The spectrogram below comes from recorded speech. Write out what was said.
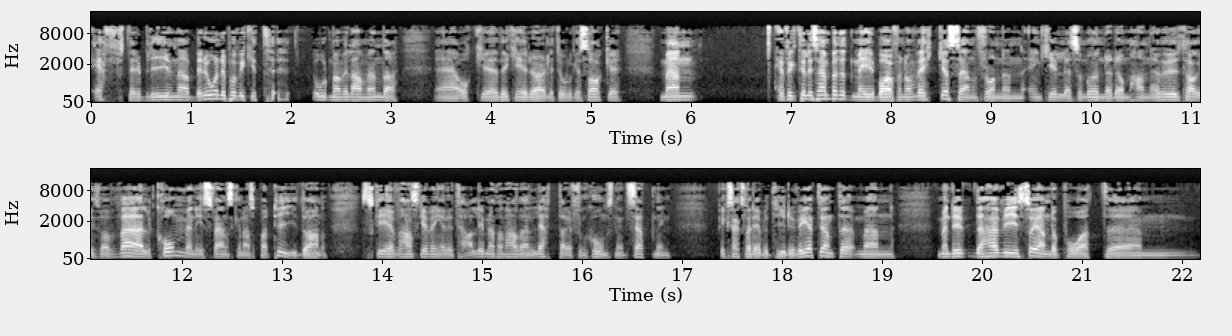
efterblivna, beroende på vilket ord man vill använda. Eh, och eh, det kan ju röra lite olika saker. Men jag fick till exempel ett mejl bara för någon vecka sedan från en, en kille som undrade om han överhuvudtaget var välkommen i Svenskarnas parti. Då han, skrev, han skrev inga detaljer men att han hade en lättare funktionsnedsättning. Exakt vad det betyder vet jag inte, men, men det, det här visar ju ändå på att um,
